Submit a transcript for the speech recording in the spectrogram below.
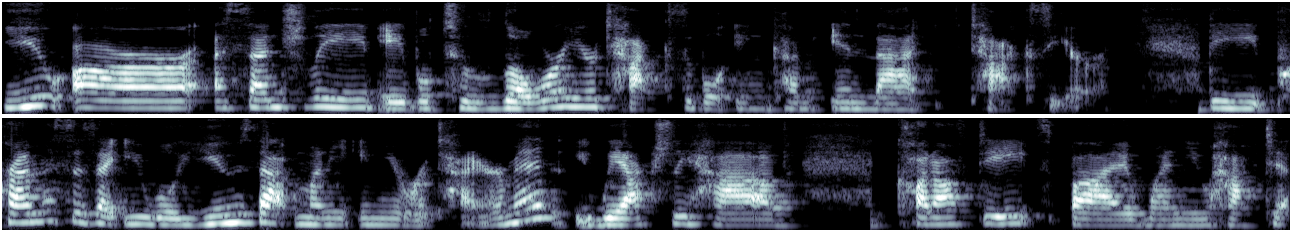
you are essentially able to lower your taxable income in that tax year. The premise is that you will use that money in your retirement. We actually have cutoff dates by when you have to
